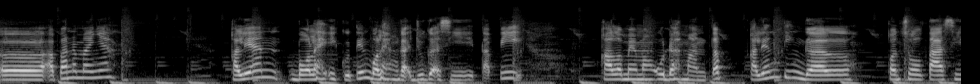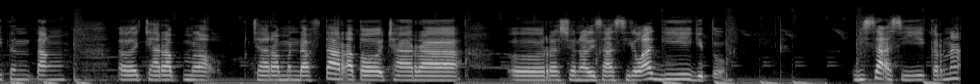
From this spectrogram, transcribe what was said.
uh, apa namanya kalian boleh ikutin boleh enggak juga sih. Tapi kalau memang udah mantep kalian tinggal konsultasi tentang uh, cara cara mendaftar atau cara uh, rasionalisasi lagi gitu bisa sih karena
